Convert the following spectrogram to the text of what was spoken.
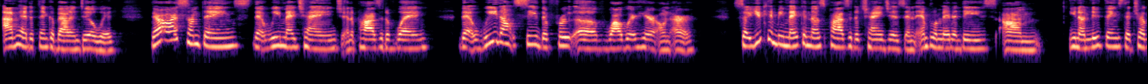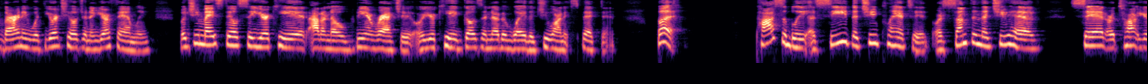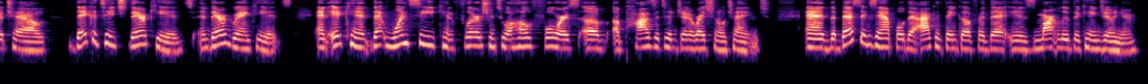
I've had to think about and deal with. There are some things that we may change in a positive way that we don't see the fruit of while we're here on earth. So you can be making those positive changes and implementing these, um, you know, new things that you're learning with your children and your family. But you may still see your kid, I don't know, being ratchet or your kid goes another way that you aren't expecting. But possibly a seed that you planted or something that you have said or taught your child, they could teach their kids and their grandkids and it can that one seed can flourish into a whole forest of a positive generational change. And the best example that I can think of for that is Martin Luther King Jr.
